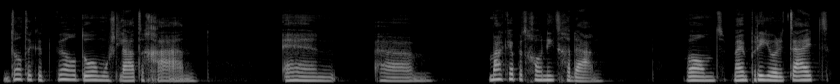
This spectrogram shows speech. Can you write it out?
dat ik het wel door moest laten gaan. En, um, maar ik heb het gewoon niet gedaan. Want mijn prioriteit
